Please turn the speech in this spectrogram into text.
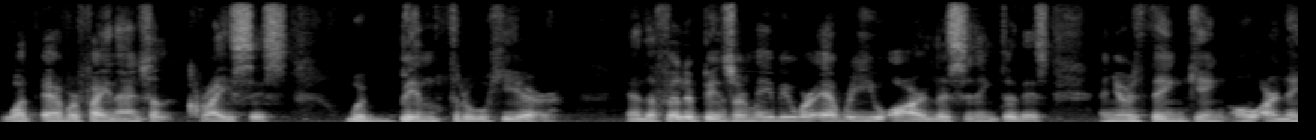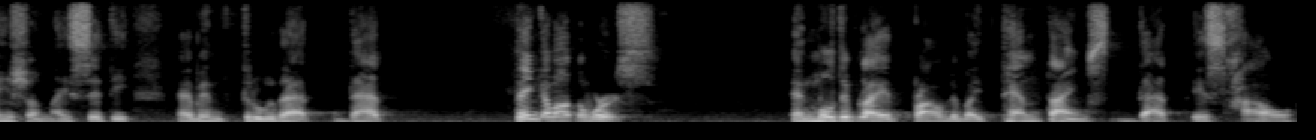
whatever financial crisis we've been through here in the Philippines or maybe wherever you are listening to this and you're thinking, oh, our nation, my city have been through that, that, think about the worst and multiply it probably by 10 times. That is how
